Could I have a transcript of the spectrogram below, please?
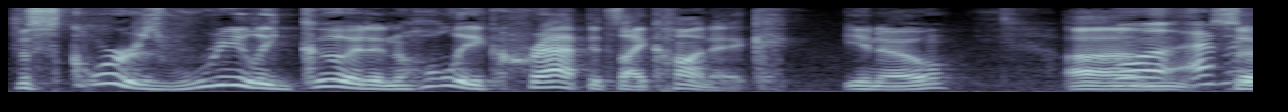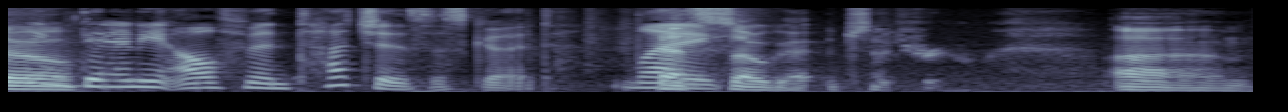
The score is really good, and holy crap, it's iconic. You know. Um, well, everything so, Danny Elfman touches is good. Like that's so good, so true. Um,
